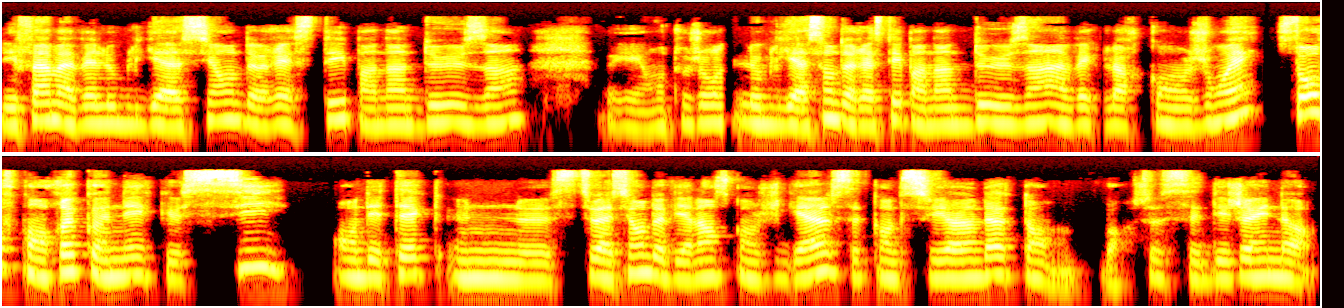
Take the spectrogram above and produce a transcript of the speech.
Les femmes avaient l'obligation de rester pendant deux ans, et ont toujours l'obligation de rester pendant deux ans avec leur conjoint, sauf qu'on reconnaît que si on détecte une situation de violence conjugale, cette condition-là tombe. Bon, ça, c'est déjà énorme.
